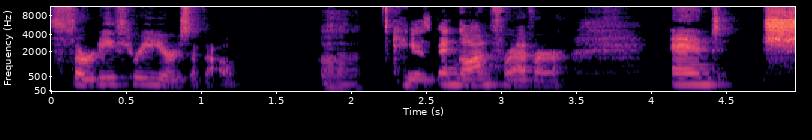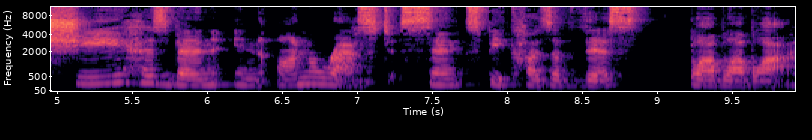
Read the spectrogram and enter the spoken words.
33 years ago. Uh-huh. He has been gone forever. And she has been in unrest since because of this, blah, blah, blah.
